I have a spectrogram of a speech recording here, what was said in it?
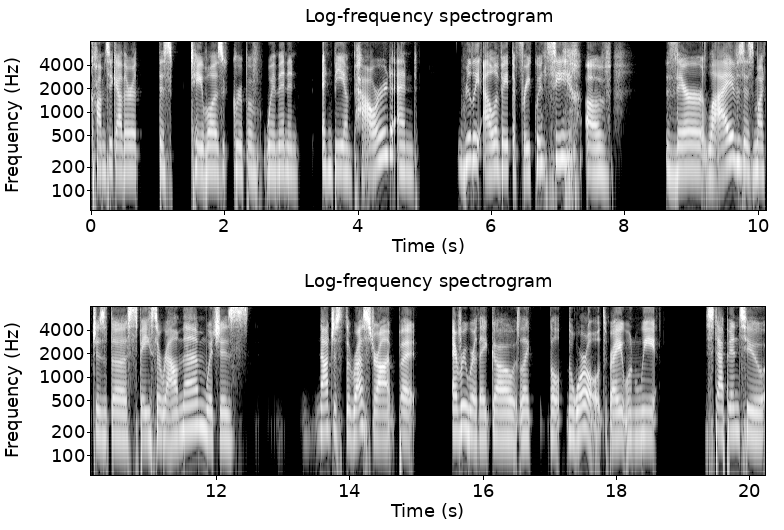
come together at this table as a group of women and and be empowered and really elevate the frequency of their lives as much as the space around them, which is not just the restaurant, but everywhere they go, like the, the world, right? When we step into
